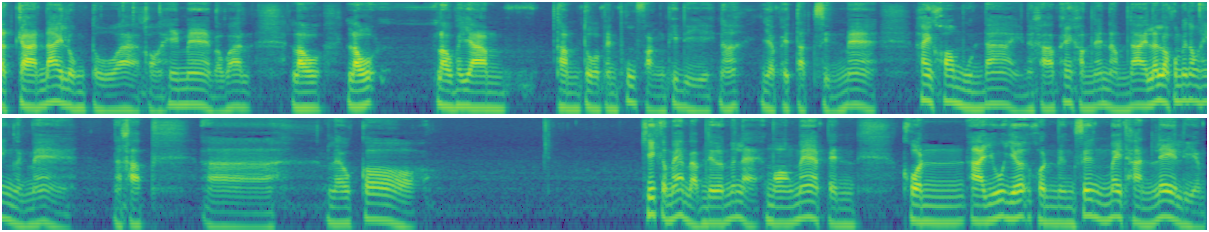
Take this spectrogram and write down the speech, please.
จัดการได้ลงตัวขอให้แม่แบบว่าเราเราเราพยายามทำตัวเป็นผู้ฟังที่ดีนะ อย่าไปตัดสินแม่ให้ข้อมูลได้นะครับ ให้คำแนะนำได้แล้วเราก็ไม่ต้องให้เงินแม่นะครับ แล้วก็คิดกับแม่แบบเดิมนั่นแหละ มองแม่เป็นคนอายุเยอะคนหนึ่งซึ่งไม่ทันเล่เหลี่ยม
